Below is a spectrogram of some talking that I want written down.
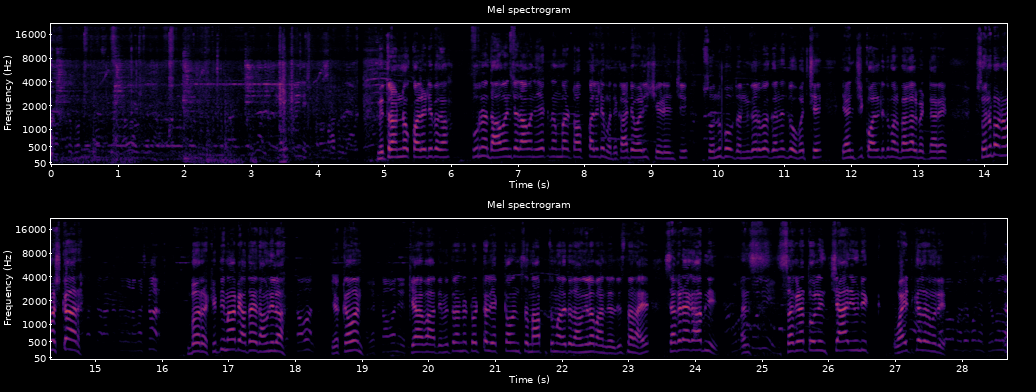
मित्रांनो क्वालिटी बघा. पूर्ण धावांच्या दावण एक नंबर टॉप क्वालिटीमध्ये काटेवाडी शेड्यांची सोनूभाऊ धनगर व गणेश भाऊ बच्चे यांची क्वालिटी तुम्हाला बघायला भेटणार आहे. सोनूभाऊ नमस्कार. नमस्कार बरं किती माप आहे आता या धावणीला? एक्कावन्न एकावन्न. क्या बात आहे. मित्रांनो टोटल एक्कावन्नचं माप तुम्हाला इथं धावणीला बांधलेलं दिसणार आहे. सगळ्या गाबनी आणि सगळ्या तोलीन चार युनिक व्हाईट कलरमध्ये.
